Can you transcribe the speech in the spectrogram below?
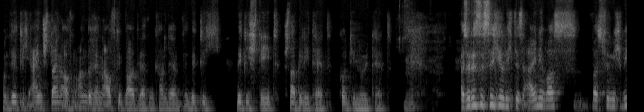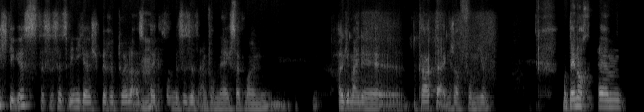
und wirklich ein Stein auf dem anderen aufgebaut werden kann, der, der wirklich, wirklich steht. Stabilität, Kontinuität. Mhm. Also das ist sicherlich das eine, was, was für mich wichtig ist. Das ist jetzt weniger ein spiritueller Aspekt, mhm. sondern das ist jetzt einfach mehr, ich sag mal, eine allgemeine Charaktereigenschaft von mir. Und dennoch, ähm,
